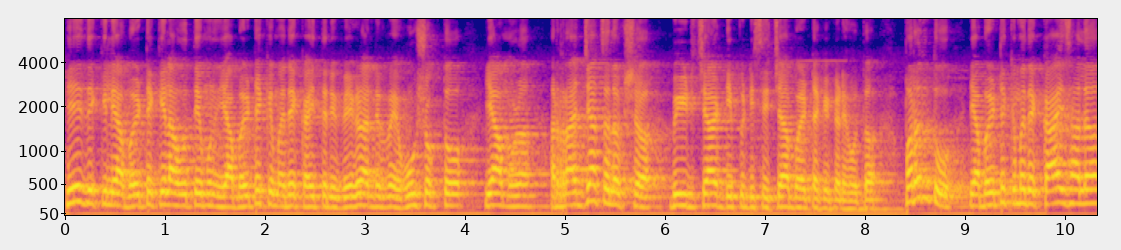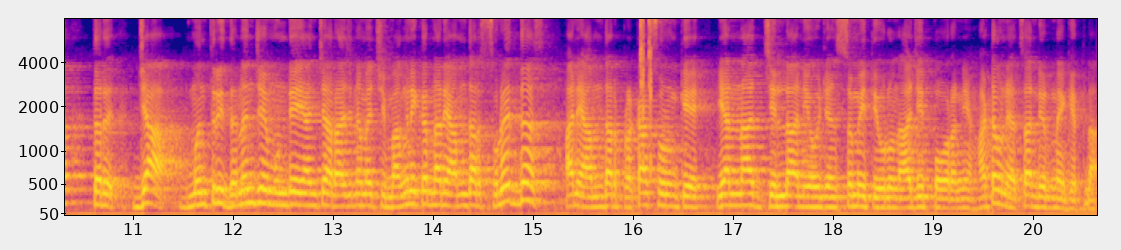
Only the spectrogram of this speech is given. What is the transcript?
हे देखील या बैठकीला होते म्हणून या बैठकीमध्ये काहीतरी वेगळा निर्णय होऊ शकतो. यामुळं राज्याचं लक्ष बीडच्या डीपीटीसीच्या बैठकीकडे होतं. परंतु या बैठकीमध्ये काय झालं? तर ज्या मंत्री धनंजय मुंडे यांच्या राजीनाम्याची मागणी करणारे आमदार सुरेश धस आणि आमदार प्रकाश सोळुंके यांना जिल्हा नियोजन समितीवरून अजित पवारांनी हटवण्याचा निर्णय घेतला.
